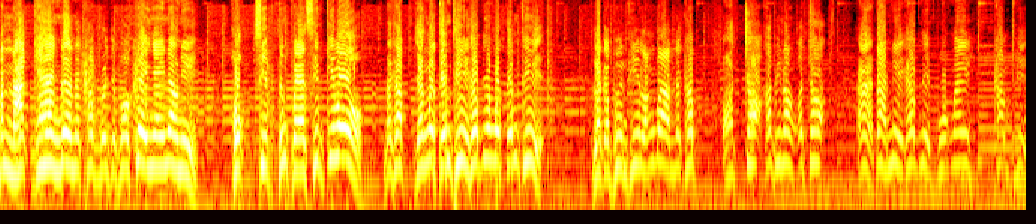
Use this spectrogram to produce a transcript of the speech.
มันหนักแห้งเด้อนะครับ โดยเฉพาะเคยไงแนวนี่60ถึง80 กิโลนะครับ ยังไม่เต็มที่ครับยังไม่เต็มที่ แล้วก็พื้นที่หลังบ้านนะครับอ๋อเจาะครับพี่น้องอ๋อเจาะอ่าด้านนี้ครับนี่ปลูกไหมค่ำพี่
